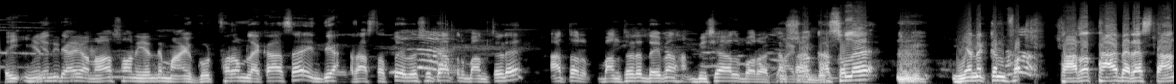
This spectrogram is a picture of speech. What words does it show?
এই ইয়েন দেয় না সন ইয়েন মাই গুড ফার্ম লেখা আছে। ইন্দি রাস্তা তো এবার সেটা আতর বানছেড়ে আতর বানছেড়ে দেবেন বিশাল বড় একটা আসলে ইয়ান একখান ফা- তারা থা বেরেস্তান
